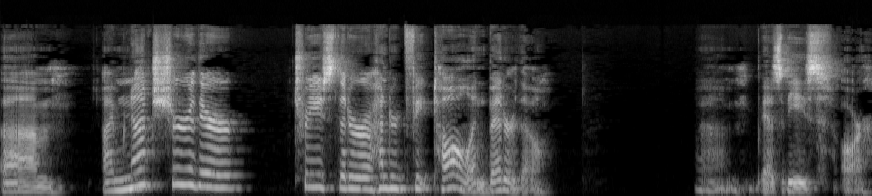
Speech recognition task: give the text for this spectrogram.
Um, I'm not sure they're trees that are 100 feet tall and better, though, um, as these are.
